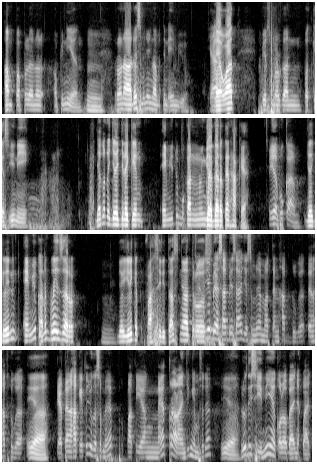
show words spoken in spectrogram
unpopular opinion. Hmm. Ronaldo sebenarnya nyelamatin MU. Ya. Lewat Piers Morgan podcast ini. Dia kan udah jelek-jelekin MU itu bukan menjaga Ten Hag ya. Iya bukan. Jelek-jelekin MU karena Glazer. Hmm. Jadi fasilitasnya terus Jadi dia biasa-biasa aja sebenarnya sama Ten Hag juga. Ten Hag juga iya, ya Ten Hag itu juga sebenarnya pelatih yang netral anjing ya maksudnya. iya. Lu di sini ya kalau banyak ba-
